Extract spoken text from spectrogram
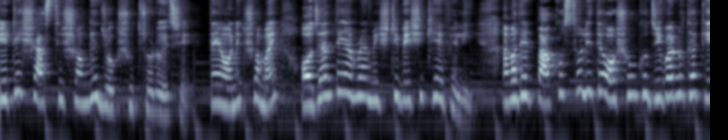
পেটের স্বাস্থ্যের সঙ্গে যোগসূত্র রয়েছে। তাই অনেক সময় অজান্তেই আমরা মিষ্টি বেশি খেয়ে ফেলি। আমাদের পাকস্থলিতে অসংখ্য জীবাণু থাকে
